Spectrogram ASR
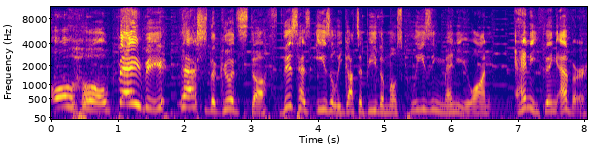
Oh, baby! That's the good stuff. This has easily got to be the most pleasing menu on anything ever.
